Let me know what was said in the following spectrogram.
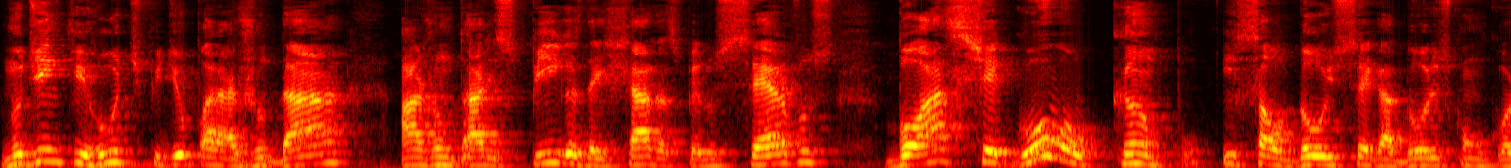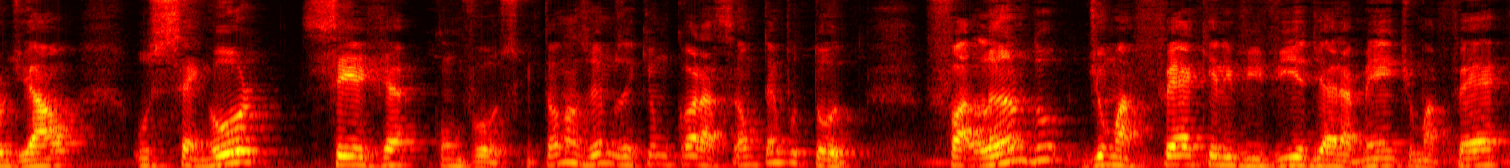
No dia em que Ruth pediu para ajudar a juntar espigas deixadas pelos servos, Boaz chegou ao campo e saudou os segadores com um cordial: O Senhor seja convosco. Então nós vemos aqui um coração o tempo todo falando de uma fé que ele vivia diariamente, uma fé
